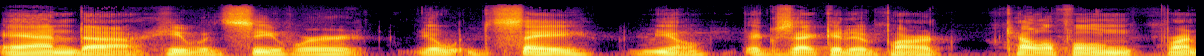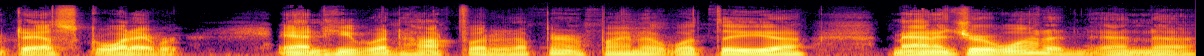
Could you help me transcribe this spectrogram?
And uh, he would see where you would say you know, executive part, telephone, front desk, whatever. And he would hot foot it up there and find out what the uh, manager wanted. And a uh,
